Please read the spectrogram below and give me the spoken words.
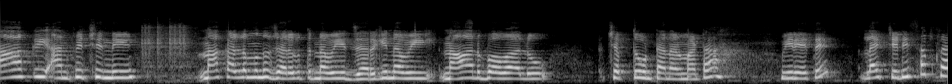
నాకు అనిపించింది. నా కళ్ళ ముందు జరుగుతున్నవి జరిగినవి నా అనుభవాలు చెప్తూ ఉంటానన్నమాట. మీరైతే లైక్ చేయండి సబ్స్క్రైబ్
